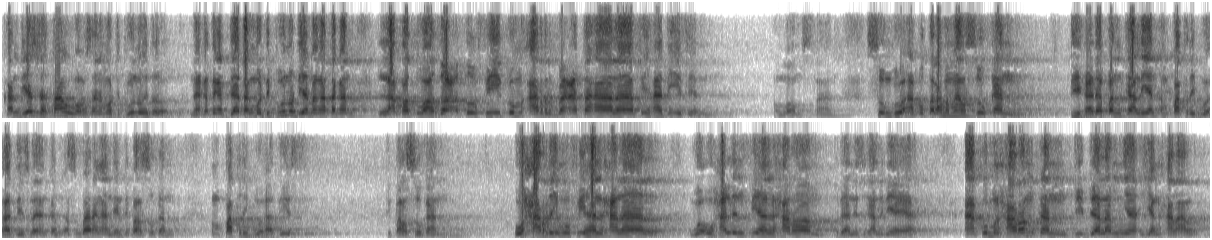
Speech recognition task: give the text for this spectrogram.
kan dia sudah tahu bahwasanya mau dibunuh itu. Nah, ketika datang mau dibunuh dia mengatakan laqad wada'tu fikum arba'ata alafi haditsin. Allah musta'an. Sungguh aku telah memalsukan di hadapan kalian 4000 hadis bayangkan, enggak sembarangan yang dipalsukan. 4000 hadis dipalsukan. Uharrimu fihal halal wa uhallil fihal haram. Berani sekali dia ya. Aku mengharamkan di dalamnya yang halal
